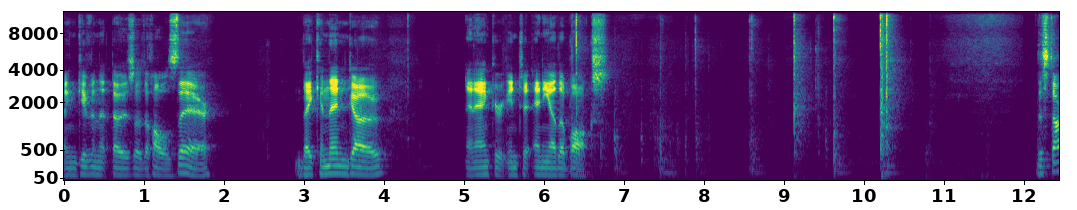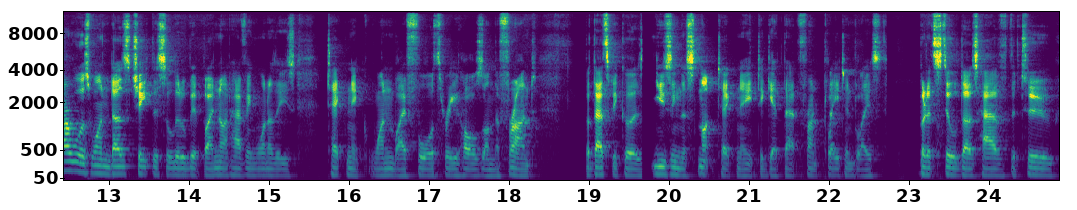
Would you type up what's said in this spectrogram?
And given that those are the holes there, they can then go and anchor into any other box. The Star Wars one does cheat this a little bit by not having one of these Technic 1x4 three holes on the front, but that's because using the snot technique to get that front plate in place. But it still does have the two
